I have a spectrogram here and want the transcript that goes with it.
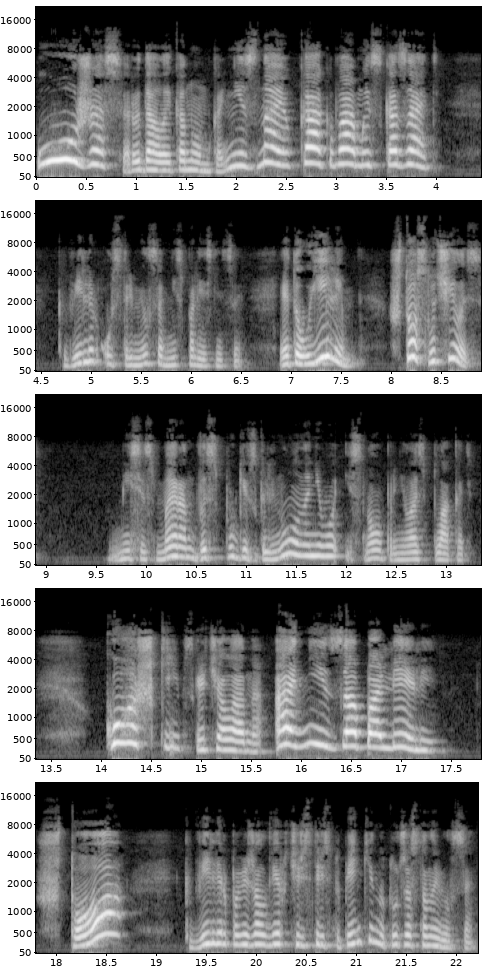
Ужас!» — рыдала экономка. «Не знаю, как вам и сказать!» Квиллер устремился вниз по лестнице. «Это Уильям? Что случилось?» Миссис Мэрон в испуге взглянула на него и снова принялась плакать. «Кошки!» — вскричала она. «Они заболели!» «Что?» Квиллер побежал вверх через три ступеньки, но тут же остановился.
